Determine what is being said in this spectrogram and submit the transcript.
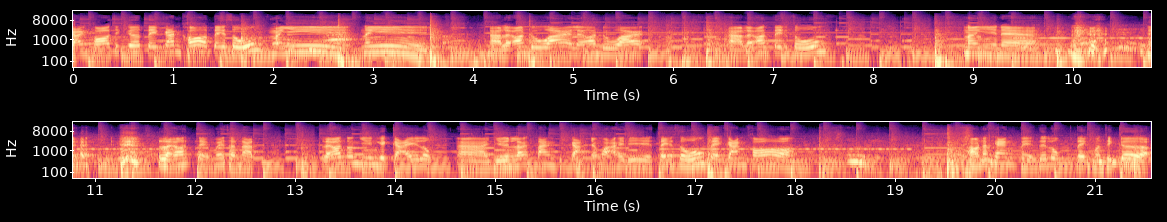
การคอสติ๊กเกอร์เตะก้านคอเตะสูงนี่นี่อ่าไลออนดูไว้ไลออนดูไว้อ่าไลออนเตะสูงนี่แน่ ไลออนเตะไม่ถนัดไลออนต้องยืนไกลๆลูกอ่ายืนแล้วตั้งกะจังหวะให้ดี เตะสูงเตะก้านคอ เอาหน้าแข้งเตะได้ลูกเตะเหมือนทิกเกอร์อะ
